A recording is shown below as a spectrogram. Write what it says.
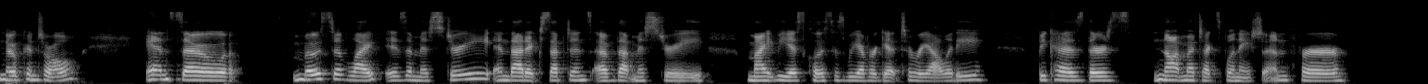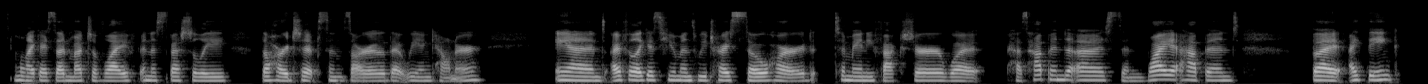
no control. And so most of life is a mystery, and that acceptance of that mystery might be as close as we ever get to reality because there's not much explanation for, like I said, much of life, and especially the hardships and sorrow that we encounter. And I feel like as humans, we try so hard to manufacture what has happened to us and why it happened. But I think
